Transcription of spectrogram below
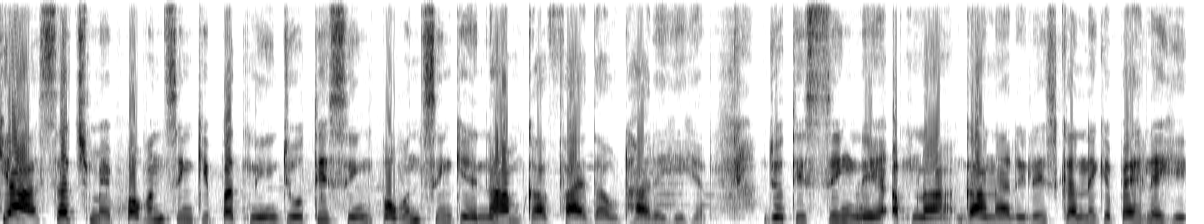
क्या सच में पवन सिंह की पत्नी ज्योति सिंह पवन सिंह के नाम का फ़ायदा उठा रही है? ज्योति सिंह ने अपना गाना रिलीज़ करने के पहले ही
